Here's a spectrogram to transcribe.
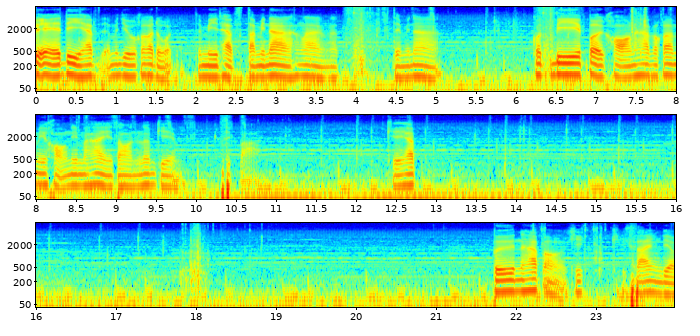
W A S D ครับ W ก็กระโดด จะมีแท็บ Stamina ข้างล่างครับ Stamina กด B เปิดของนะครับ แล้วก็มีของนี้มาให้ตอนเริ่มเกม 10 บาท เคครับ ปืนนะครับอ๋อคลิกคลิกซ้ายอย่างเดียว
